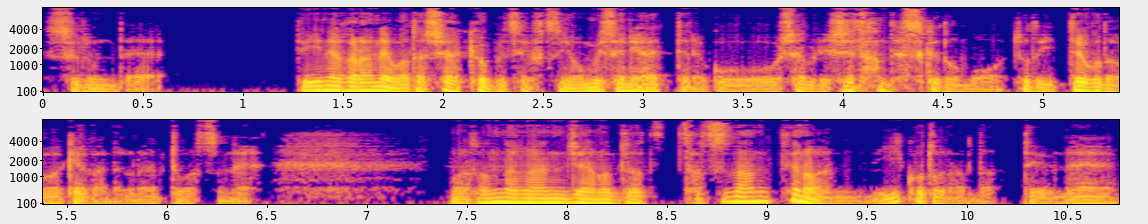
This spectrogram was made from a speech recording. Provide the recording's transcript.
するんで、って言いながらね、私は今日別に普通にお店に入ってね、こう、おしゃべりしてたんですけども、ちょっと言ってることはわけわかんなくなってますね。まあそんな感じ、あの雑談ってのはいいことなんだっていうね、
